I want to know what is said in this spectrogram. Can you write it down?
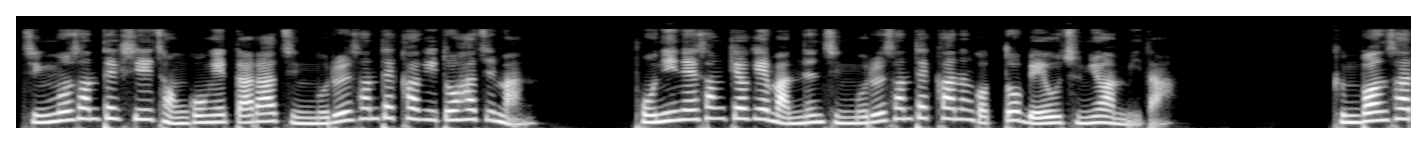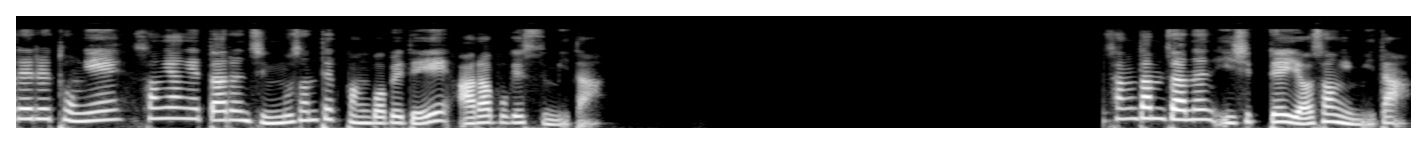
직무 선택 시 전공에 따라 직무를 선택하기도 하지만 본인의 성격에 맞는 직무를 선택하는 것도 매우 중요합니다. 근본 사례를 통해 성향에 따른 직무 선택 방법에 대해 알아보겠습니다. 상담자는 20대 여성입니다.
